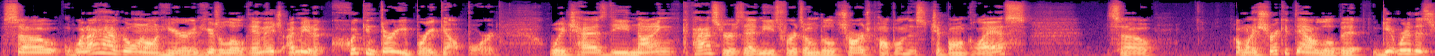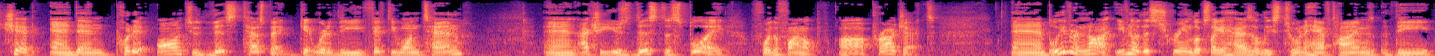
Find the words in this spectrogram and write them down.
So what I have going on here, and here's a little image, I made a quick and dirty breakout board, which has the nine capacitors that it needs for its own little charge pump on this chip on glass. So I want to shrink it down a little bit, get rid of this chip, and then put it onto this test bed. Get rid of the 5110 and actually use this display for the final uh, project. And believe it or not, even though this screen looks like it has at least two and a half times the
